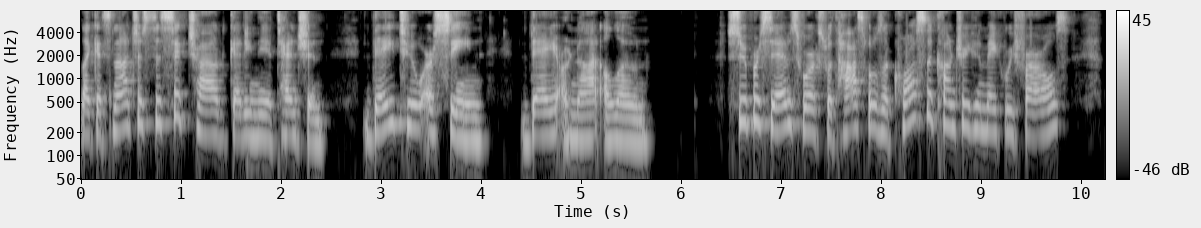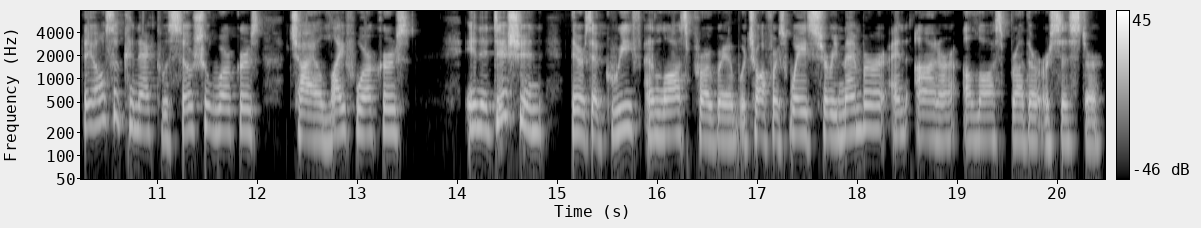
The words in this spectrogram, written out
like it's not just the sick child getting the attention. They too are seen. They are not alone. Super Sibs works with hospitals across the country who make referrals. They also connect with social workers, child life workers, in addition, there's a grief and loss program which offers ways to remember and honor a lost brother or sister.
